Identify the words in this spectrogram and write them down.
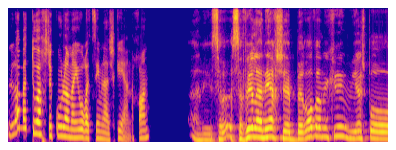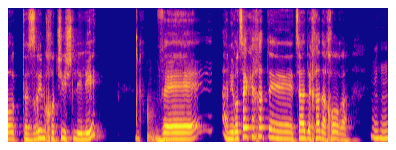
לא בטוח שכולם היו רצים להשקיע, נכון? אני סביר להניח שברוב המקרים יש פה תזרים חודשי שלילי, נכון. ואני רוצה לקחת אה, צעד אחד אחורה. מהמם.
